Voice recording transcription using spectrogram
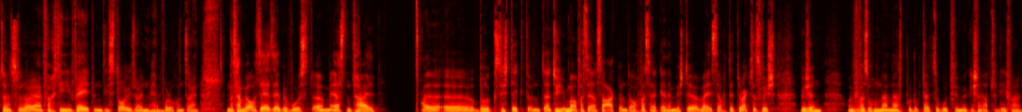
Sondern es soll einfach die Welt und die Story soll im Vordergrund sein. Und das haben wir auch sehr, sehr bewusst ähm, im ersten Teil äh, äh, berücksichtigt und natürlich immer, was er sagt und auch was er gerne möchte, weil es ja auch der Director's Vision und wir versuchen dann das Produkt halt so gut wie möglich dann abzuliefern.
